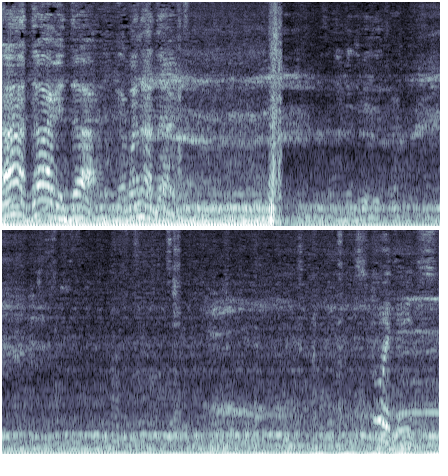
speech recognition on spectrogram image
А, ну а давит, да. Кабана давит. это, видите?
